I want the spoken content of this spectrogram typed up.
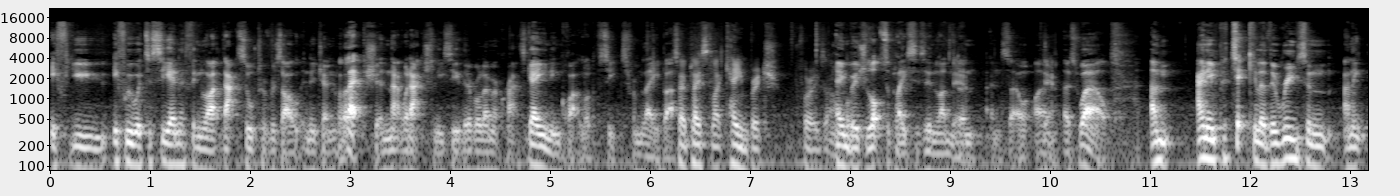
if you if we were to see anything like that sort of result in a general election, that would actually see the Liberal Democrats gaining quite a lot of seats from Labour. So places like Cambridge, for example. Cambridge, lots of places in London, and so on Yeah. as well. Um, and in particular, the reason I think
